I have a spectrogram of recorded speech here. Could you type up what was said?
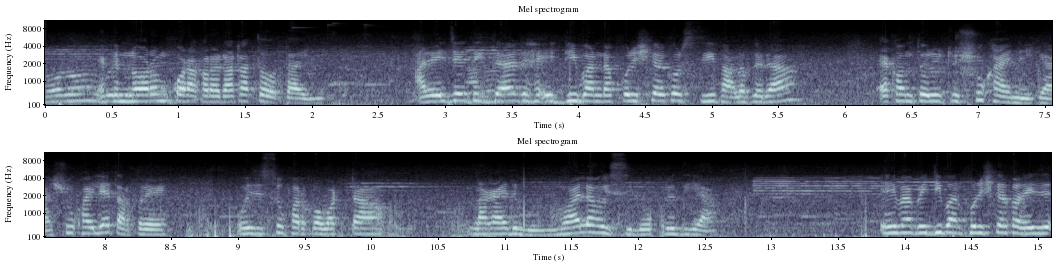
নরম একটা নরম করা করা ডাটা তো তাই। আর এই যে দিকটা এই ডিবানটা পরিষ্কার করছি ভালো করে। এখন তোর একটু শুকায় নেই গা। শুকাইলে তারপরে ওই যে সোফার কভারটা লাগাই দেবো। ময়লা হয়েছিল ওপরে দিয়া। এইভাবে ডিবান পরিষ্কার করে এই যে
